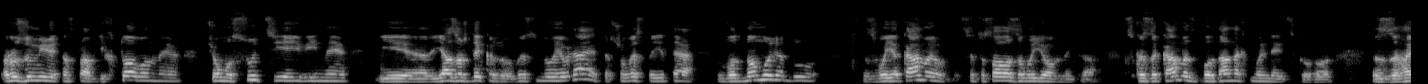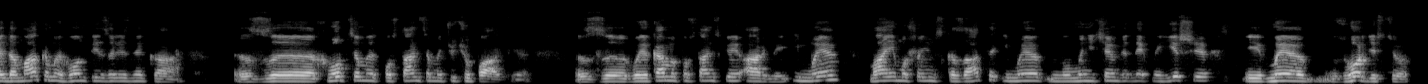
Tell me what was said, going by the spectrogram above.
розуміють насправді, хто вони, в чому суть цієї війни. І е, я завжди кажу: ви собі уявляєте, що ви стоїте в одному ряду з вояками Святослава Завойовника, з козаками з Богдана Хмельницького, з гайдамаками Гонти і Залізняка, з е, хлопцями, повстанцями Чучупаки, з вояками повстанської армії. І ми маємо що їм сказати, і ми, ну, ми нічим від них не гірші, і ми з гордістю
